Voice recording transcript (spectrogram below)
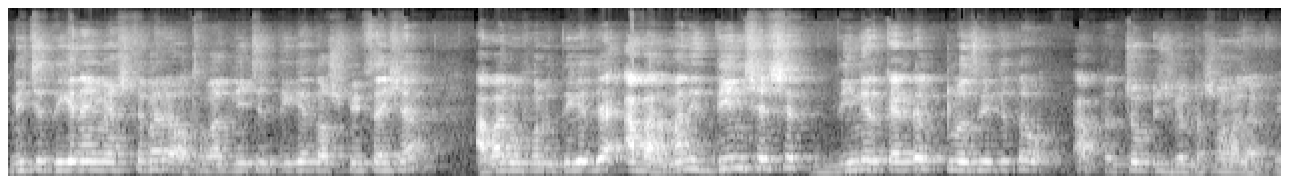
নিচের দিকে নেমে আসতে পারে, অথবা নিচের দিকে দশ পিপস আইসা আবার উপরের দিকে যায়, আবার মানে দিন শেষে দিনের ক্যান্ডেল ক্লোজ হইতে তো আপনার চব্বিশ ঘণ্টা সময় লাগবে।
